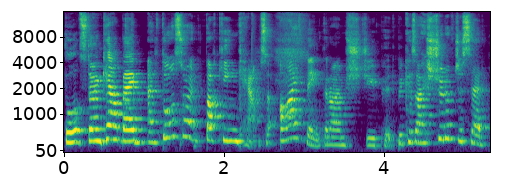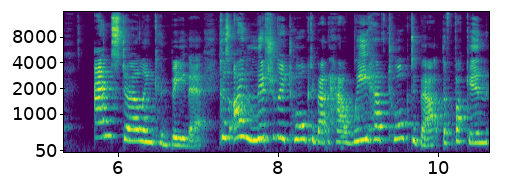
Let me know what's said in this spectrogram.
Thoughts don't count, babe. And thoughts don't fucking count. So I think that I'm stupid because I should have just said, and Sterling could be there. Because I literally talked about how we have talked about the fucking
